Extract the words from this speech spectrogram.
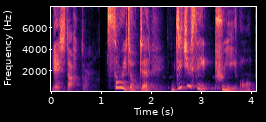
Yes, doctor. Sorry, Doctor. Did you say pre op?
